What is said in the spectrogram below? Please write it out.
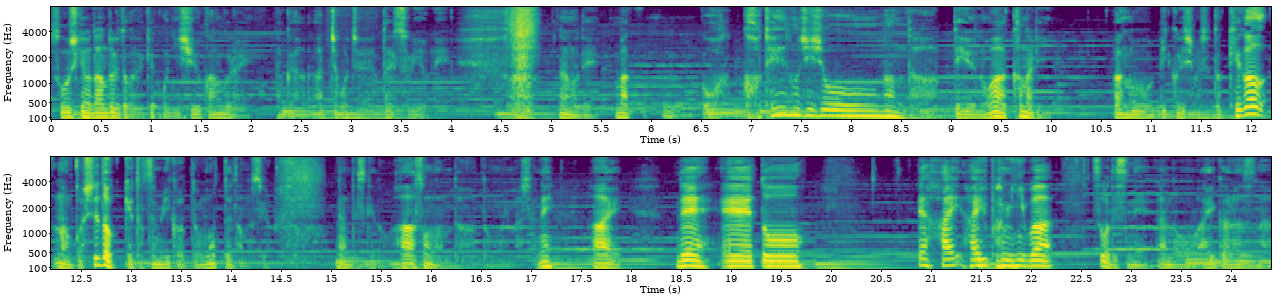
葬式の段取りとかで結構2週間ぐらいなんかあっちゃこっちゃやったりするよね。なのでまあ家庭の事情なんだっていうのはかなりあのびっくりしました。怪我なんかしてたっけ辰巳かって思ってたんですよ。なんですけどああそうなんだと思いましたね。はい。で、えっ、ー、と、で、ハイ、ハイパミは、そうですね、あの、相変わらずな、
